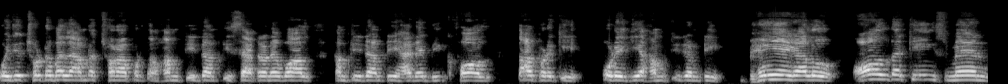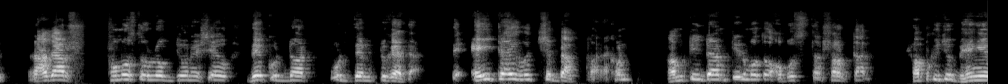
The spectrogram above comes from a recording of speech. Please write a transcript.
ওই যে ছোটবেলায় আমরা ছড়া পড়তাম Humpty Dumpty sat on a wall Humpty Dumpty had a big fall তারপরে কি? পড়ে গিয়ে হামটি ডামটি ভেঙে গেল। অল দ্য কিংস ম্যান রাজার সমস্ত লোকজন এসেও they could not put them together এইটাই হচ্ছে ব্যাপার। এখন হামটি ডামটির মতো অবস্থা সরকার সবকিছু ভেঙে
